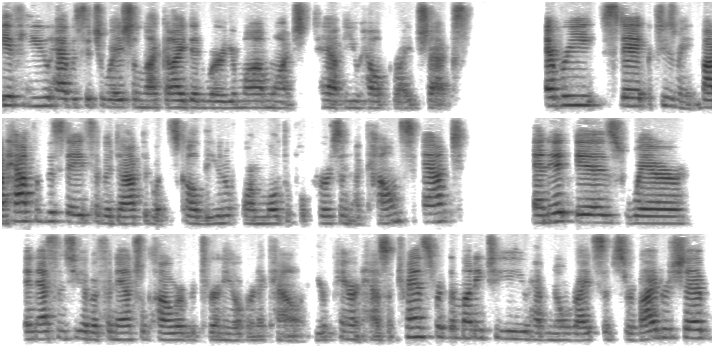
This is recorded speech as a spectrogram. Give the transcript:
if you have a situation like I did where your mom wants to have you help write checks. Every state, excuse me, about half of the states have adopted what's called the Uniform Multiple Person Accounts Act. And it is where, in essence, you have a financial power of attorney over an account. Your parent hasn't transferred the money to you, you have no rights of survivorship.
